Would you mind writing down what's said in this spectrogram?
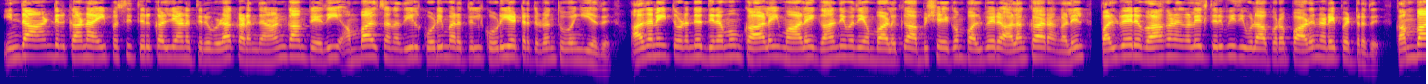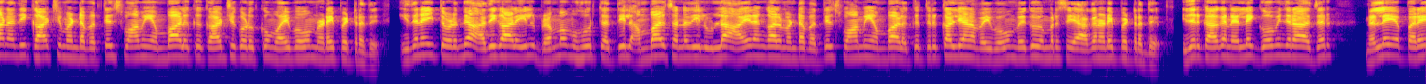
இந்த ஆண்டிற்கான ஐப்பசி திருக்கல்யாண திருவிழா கடந்த நான்காம் தேதி அம்பாள் சன்னதியில் கொடிமரத்தில் கொடியேற்றத்துடன் துவங்கியது. அதனைத் தொடர்ந்து தினமும் காலை மாலை காந்திமதி அம்பாளுக்கு அபிஷேகம் பல்வேறு அலங்காரங்களில் பல்வேறு வாகனங்களில் திருவீதி உலா புறப்பாடு நடைபெற்றது. கம்பா நதி காட்சி மண்டபத்தில் சுவாமி அம்பாளுக்கு காட்சி கொடுக்கும் வைபவம் நடைபெற்றது. இதனைத் தொடர்ந்து அதிகாலையில் பிரம்ம முகூர்த்தத்தில் அம்பாள் சன்னதியில் உள்ள ஆயிரங்கால் மண்டபத்தில் சுவாமி அம்பாளுக்கு திருக்கல்யாண வைபவம் வெகு விமரிசையாக நடைபெற்றது. இதற்காக நெல்லை கோவிந்தராஜர் நெல்லையப்பரை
